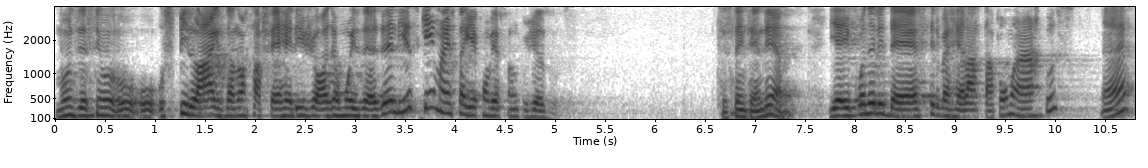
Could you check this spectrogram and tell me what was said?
vamos dizer assim, o, o, os pilares da nossa fé religiosa é o Moisés e o Elias. Quem mais estaria conversando com Jesus? Vocês estão entendendo? E aí quando ele desce, ele vai relatar para o Marcos, né?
